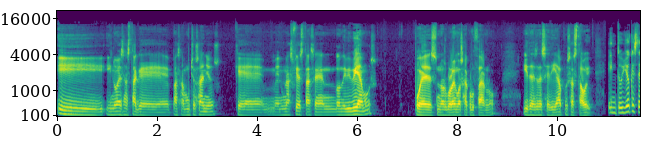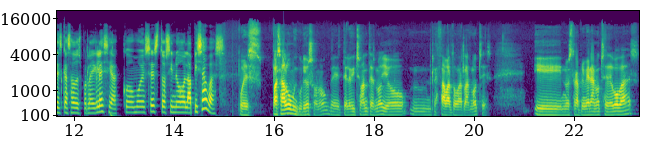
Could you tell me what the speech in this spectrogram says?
Y, no es hasta que pasan muchos años que en unas fiestas en donde vivíamos, pues nos volvemos a cruzar, ¿no? Y desde ese día, pues hasta hoy. Intuyo que estáis casados por la iglesia. ¿Cómo es esto si no la pisabas? Pues pasa algo muy curioso, ¿no? te lo he dicho antes, ¿no? Yo mm, rezaba todas las noches. Y nuestra primera noche de bodas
